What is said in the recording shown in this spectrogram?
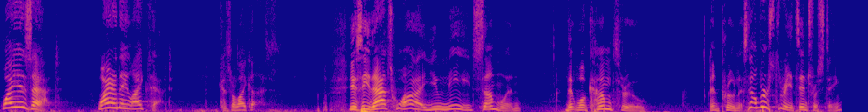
Why is that? Why are they like that? Because they're like us. You see, that's why you need someone that will come through and prune us. Now, verse 3, it's interesting.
